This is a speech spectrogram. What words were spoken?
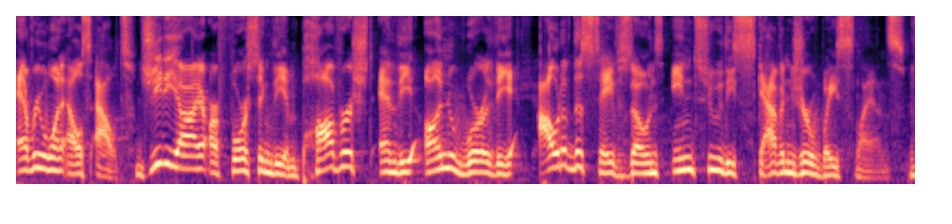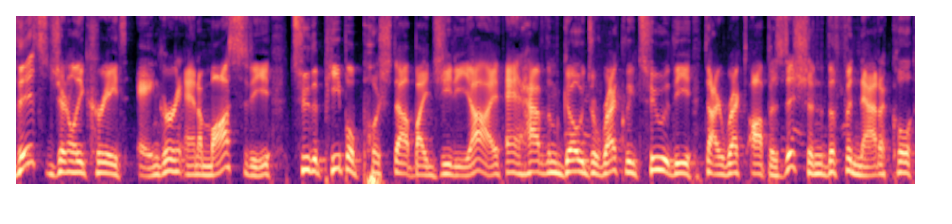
everyone else out. GDI are forcing the impoverished and the unworthy out of the safe zones into the scavenger wastelands. This generally creates anger and animosity to the people pushed out by GDI and have them go directly to the direct opposition, the fanatical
